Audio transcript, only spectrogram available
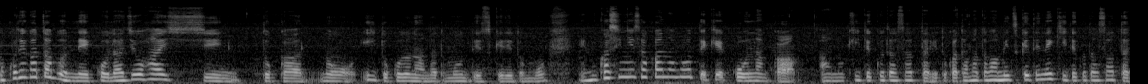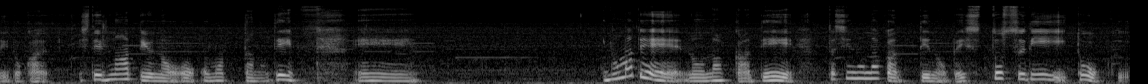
のこれが多分ねこうラジオ配信とかのいいところなんだと思うんですけれどもえ昔に遡って結構なんかあの聞いてくださったりとかたまたま見つけてね聞いてくださったりとかしてるなっていうのを思ったので、えー、今までの中で私の中でのベスト3トーク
